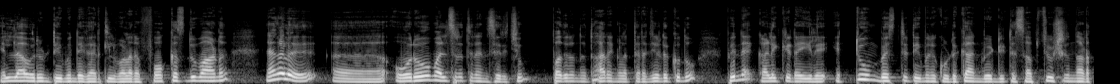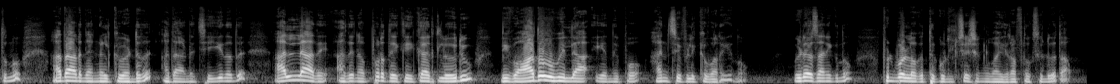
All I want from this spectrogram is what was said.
എല്ലാവരും ടീമിന്റെ കാര്യത്തിൽ വളരെ ഫോക്കസ്ഡുമാണ് ഞങ്ങൾ ഓരോ മത്സരത്തിനനുസരിച്ചും പതിനൊന്ന് താരങ്ങളെ തിരഞ്ഞെടുക്കുന്നു. പിന്നെ കളിക്കിടയിൽ ഏറ്റവും ബെസ്റ്റ് ടീമിന് കൊടുക്കാൻ വേണ്ടിയിട്ട് സബ്സ്റ്റിറ്റ്യൂഷൻ നടത്തുന്നു. അതാണ് ഞങ്ങൾക്ക് വേണ്ടത്. അതാണ് ചെയ്യുന്നത്. അല്ലാതെ അതിനപ്പുറത്തേക്ക് ഇക്കാര്യത്തിൽ ഒരു വിവാദവുമില്ല എന്നിപ്പോൾ ഹൻസിഫ്ലിക്ക് പറയുന്നു. വീഡിയോ അവസാനിക്കുന്നു. ഫുട്ബോൾ ലോകത്തെ കൂടുതൽ വിശേഷങ്ങളുമായി റഫ്ലോക്സ് എടുത്താം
